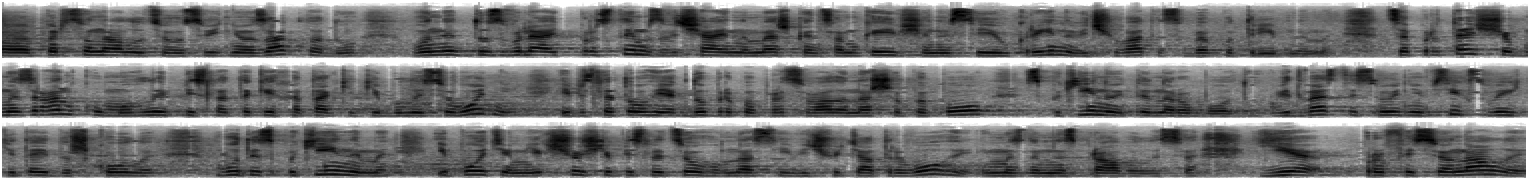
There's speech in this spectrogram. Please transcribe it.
е, персоналу цього освітнього закладу, вони дозволяють простим звичайним мешканцям Київщини всієї України відчувати себе потрібними. Це про те, щоб ми зранку могли після таких атак, які були сьогодні, і після того як добре попрацювали наше ППО, спокійно йти на роботу, відвести сьогодні всіх своїх дітей до школи, бути спокійними. І потім, якщо ще після цього в нас є відчуття тривоги, і ми з ним не справилися, є професіонали,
